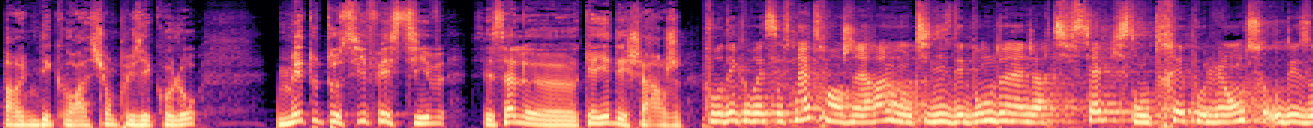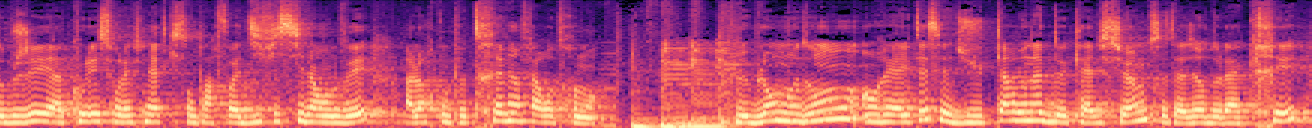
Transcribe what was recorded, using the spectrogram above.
par une décoration plus écolo mais tout aussi festive. C'est ça le cahier des charges. Pour décorer ces fenêtres, en général, on utilise des bombes de neige artificielles qui sont très polluantes ou des objets à coller sur les fenêtres qui sont parfois difficiles à enlever, alors qu'on peut très bien faire autrement. Le blanc Modon, en réalité, c'est du carbonate de calcium, c'est-à-dire de la craie,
